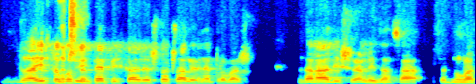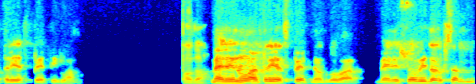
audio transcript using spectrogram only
Da, isto znači, ko Pepić kaže što čali ne probaš da radiš realizam sa, sa 0.35 iglama. Pa da. Meni 0.35 ne odgovara. Meni su ovi dok sam,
